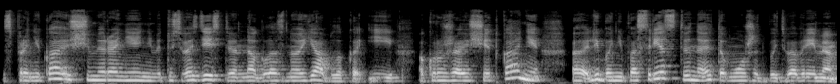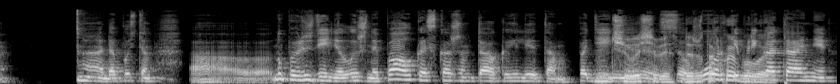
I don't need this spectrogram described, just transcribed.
с проникающими ранениями, то есть воздействием на глазное яблоко и окружающие ткани, э, либо непосредственно, это может быть во время допустим, а, ну, повреждение лыжной палкой, скажем так, или там падение с Даже горки при катании.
